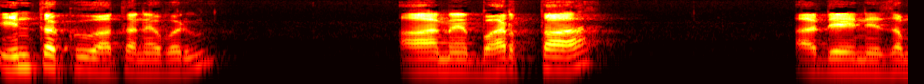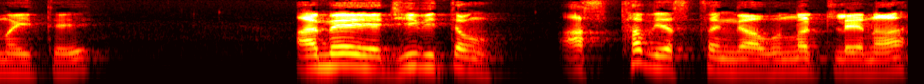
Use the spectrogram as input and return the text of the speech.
ఇంతకు అతనెవరు? ఆమె భర్త? అదే నిజమైతే అమేయ జీవితం అస్తవ్యస్తంగా ఉన్నట్లేనా?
